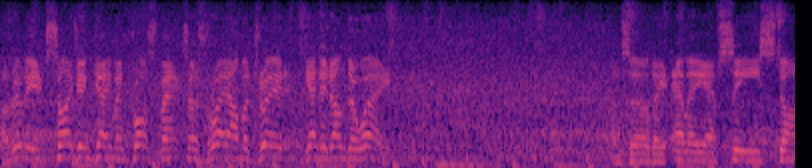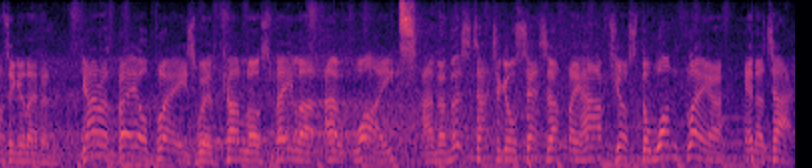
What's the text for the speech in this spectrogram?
A really exciting game in prospect as Real Madrid get it underway. And so the LAFC starting 11. Gareth Bale plays with Carlos Vela out wide. And in this tactical setup, they have just the one player in attack.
